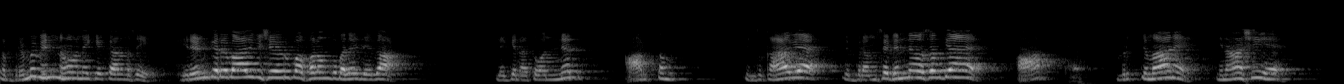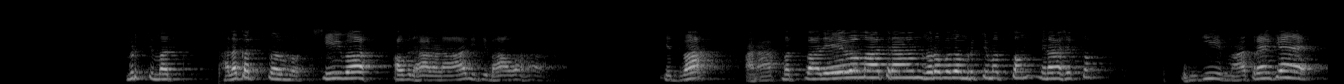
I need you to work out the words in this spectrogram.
तो ब्रह्म भिन्न होने के कारण से हिरण गर्भादि विषय रूपा फलों को भले देगा। लेकिन अतो अन्य आर्तम। किंतु कहा गया जो ब्रह्म से भिन्न है वो सब क्या है? आर्थ है। मृत्युमान है, विनाशी है। मृत्युमत फलकत्व शिव अवधारणादि भाव। यद्वा अनात्मत्वादेव मात्राण स्वरूप मृत्युमत्व, विनाशत्व। क्योंकि मात्राएँ क्या है?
